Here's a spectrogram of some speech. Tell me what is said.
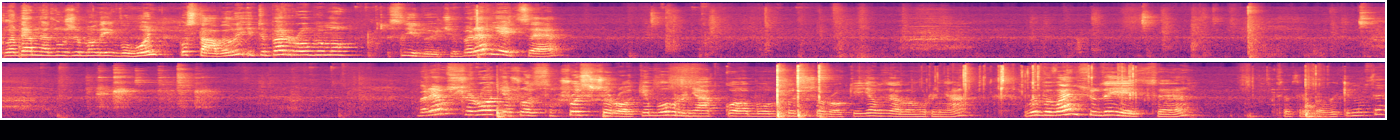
Кладемо на дуже малий вогонь, поставили і тепер робимо слідуюче. Беремо яйце. Беремо широке щось, щось широке, або горнятку, або щось широке. Я взяла горня. Вибиваємо сюди яйце. Це треба викинути,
